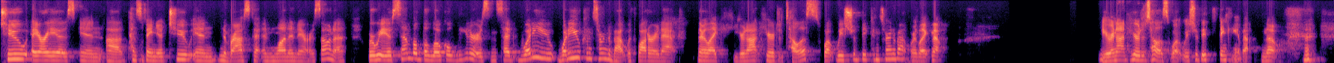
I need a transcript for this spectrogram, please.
two areas in uh, Pennsylvania, two in Nebraska, and one in Arizona, where we assembled the local leaders and said, what, do you, what are you concerned about with water and ag? They're like, you're not here to tell us what we should be concerned about? We're like, no. You're not here to tell us what we should be thinking about. No.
